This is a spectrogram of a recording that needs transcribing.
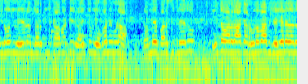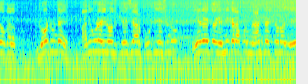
ఈరోజు వేయడం జరుగుతుంది కాబట్టి రైతులు ఎవరిని కూడా నమ్మే పరిస్థితి లేదు. ఇంతవరకు దాకా రుణమాఫీ చేయలేదని ఒక లోటు ఉండే అది కూడా ఈరోజు కేసీఆర్ పూర్తి చేసిండు. ఏదైతే ఎన్నికలప్పుడు మేనిఫెస్టోలో ఏ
